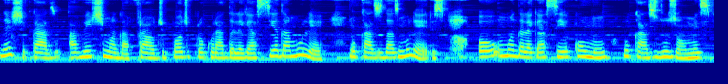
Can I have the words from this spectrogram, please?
Neste caso, a vítima da fraude pode procurar a delegacia da mulher, no caso das mulheres, ou uma delegacia comum, no caso dos homens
